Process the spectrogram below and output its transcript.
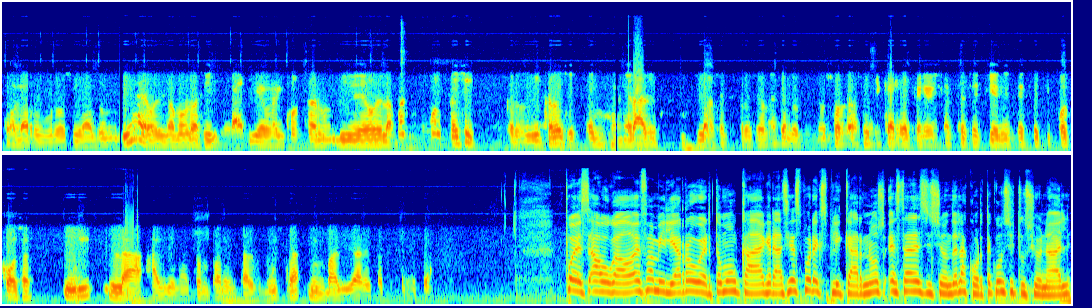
con la rigurosidad de un video, digámoslo así. Nadie va a encontrar un video de la mano, un golpe sí, pero decir, en general las expresiones de los niños son las únicas referencias que se tienen de este tipo de cosas y la alienación parental busca invalidar esa expresión. Pues abogado de familia Roberto Moncada, gracias por explicarnos esta decisión de la Corte Constitucional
